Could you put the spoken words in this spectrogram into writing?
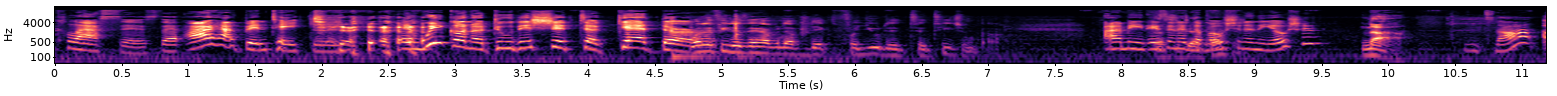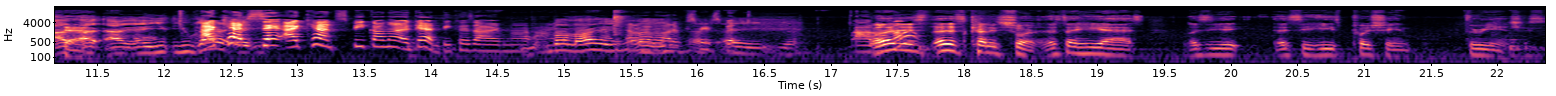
classes that I have been taking, and we gonna do this shit together. What if he doesn't have enough dick for you to, to teach him though? I mean, That's isn't it the motion question. in the ocean? nah. It's not. I, Yeah. I, I, and you, you I gotta, can't eh, say I can't speak on that again because I'm not. I, No, no, I, I don't have a lot of experience, I- but I hear you. I Well, don't let's just, let's just cut it short. Let's say he has. Let's see. Let's see. He's pushing three inches.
